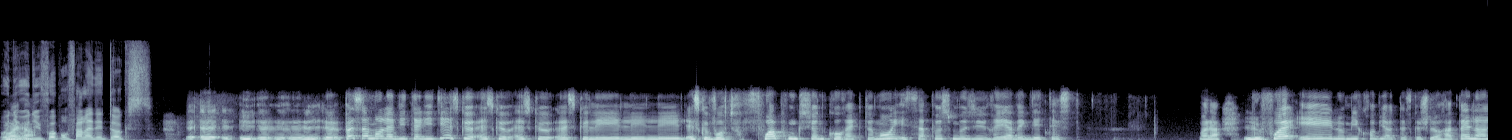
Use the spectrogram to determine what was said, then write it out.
au niveau du foie pour faire la détox. Euh, euh, euh, pas seulement la vitalité, est-ce que, est-ce que, est-ce que, est-ce que, les, les, est-ce que votre foie fonctionne correctement et ça peut se mesurer avec des tests? Voilà, le foie et le microbiote, parce que je le rappelle, hein,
